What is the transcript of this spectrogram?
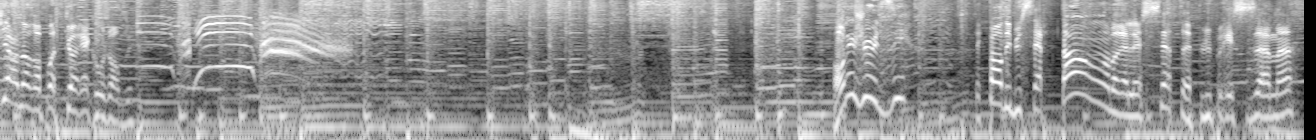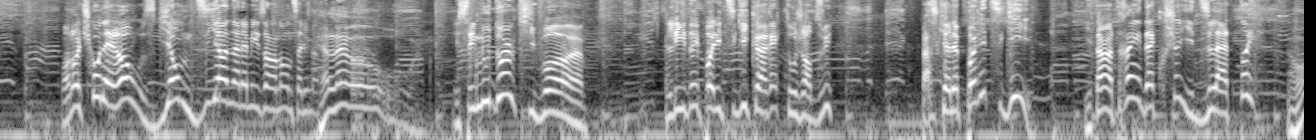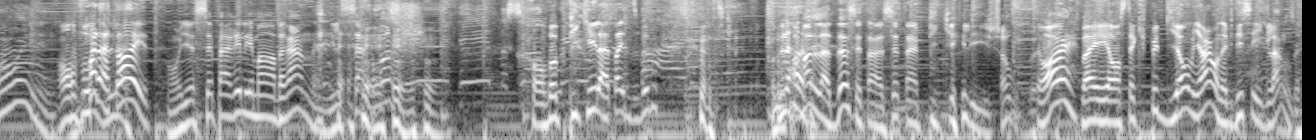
N'y en aura pas de correct aujourd'hui. On est jeudi, quelque part début septembre, le 7 plus précisément. Mon nom est Chico Desroses, Guillaume Dionne à la mise en onde. Salut, man. Hello! Et c'est nous deux qui va euh, l'idée Politigui correct aujourd'hui. Parce que le Politigui, il est en train d'accoucher, il est dilaté. Oh oui. On voit la tête. On y a séparé les membranes. Il s'approche. On va piquer la tête du bébé. On est Non. pas mal là-dedans, c'est un site à piquer les choses. Ouais, ben on s'est occupé de Guillaume hier, on a vidé ses glandes.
